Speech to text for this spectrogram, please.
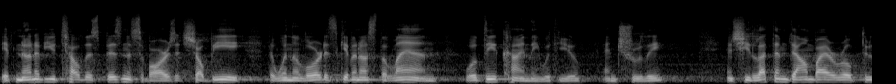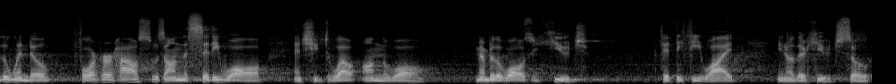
If none of you tell this business of ours, it shall be that when the Lord has given us the land, we'll deal kindly with you and truly. And she let them down by a rope through the window, for her house was on the city wall, and she dwelt on the wall. Remember, the walls are huge, 50 feet wide. You know, they're huge. So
